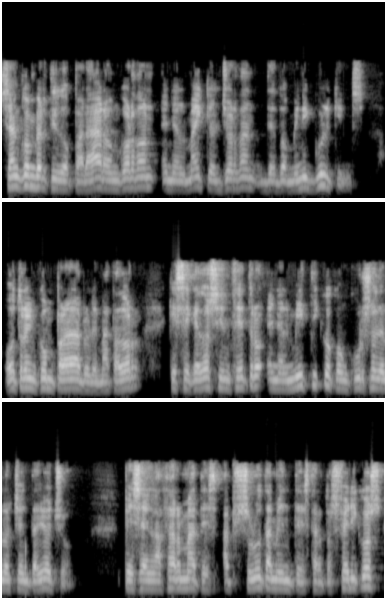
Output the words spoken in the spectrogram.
se han convertido para Aaron Gordon en el Michael Jordan de Dominic Wilkins, otro incomparable matador que se quedó sin cetro en el mítico concurso del 88, pese a enlazar mates absolutamente estratosféricos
